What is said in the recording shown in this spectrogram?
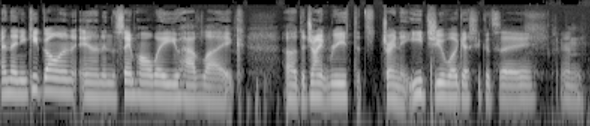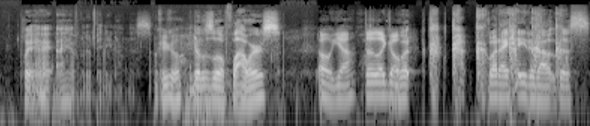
And then you keep going, and in the same hallway, you have like uh, the giant wreath that's trying to eat you, I guess you could say. And Wait, I, I have an opinion on this. okay, go. You know those little flowers? Oh yeah, the like go. What what I hate about this.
